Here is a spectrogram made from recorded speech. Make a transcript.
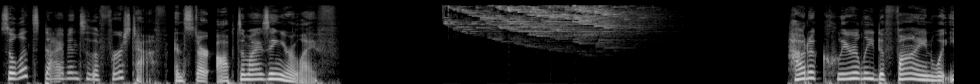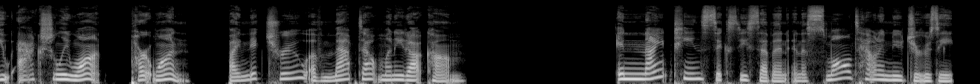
So let's dive into the first half and start optimizing your life. How to clearly define what you actually want, Part 1 by Nick True of MappedOutMoney.com. In 1967, in a small town in New Jersey,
